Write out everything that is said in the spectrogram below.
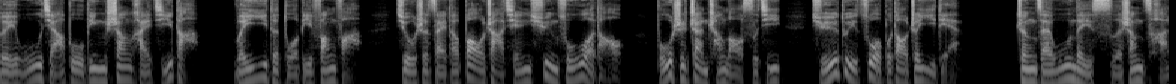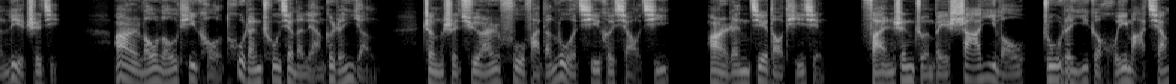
对无甲步兵伤害极大。唯一的躲避方法就是在它爆炸前迅速卧倒。不是战场老司机，绝对做不到这一点。正在屋内死伤惨烈之际，二楼楼梯口突然出现了两个人影，正是去而复返的洛奇和小七。二人接到提醒，反身准备杀一楼诸人一个回马枪。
